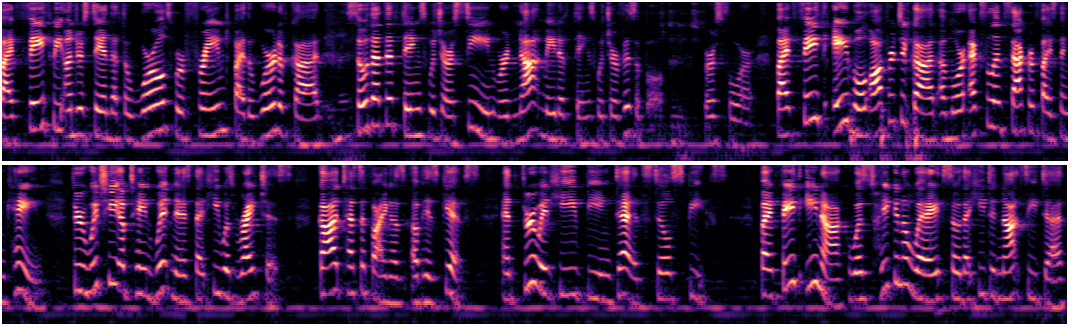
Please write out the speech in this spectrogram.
By faith we understand that the worlds were framed by the word of God, Amen. so that the things which are seen were not made of things which are visible. Verse 4 By faith Abel offered to God a more excellent sacrifice than Cain, through which he obtained witness that he was righteous, God testifying us of his gifts, and through it he, being dead, still speaks. By faith Enoch was taken away so that he did not see death,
